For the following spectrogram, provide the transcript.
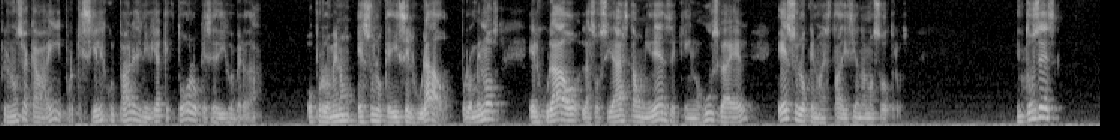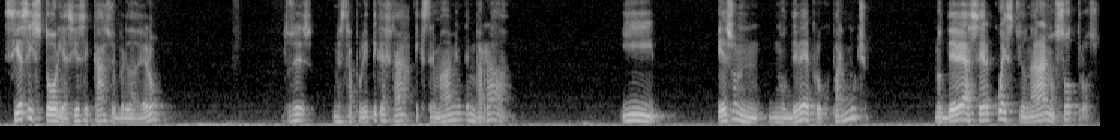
pero no se acaba ahí, porque si él es culpable significa que todo lo que se dijo es verdad O por lo menos eso es lo que dice el jurado. Por lo menos el jurado, la sociedad estadounidense, quien lo juzga a él, eso es lo que nos está diciendo a nosotros. Entonces, si esa historia, si ese caso es verdadero, entonces nuestra política está extremadamente embarrada. Y eso nos debe preocupar mucho. Nos debe hacer cuestionar a nosotros,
